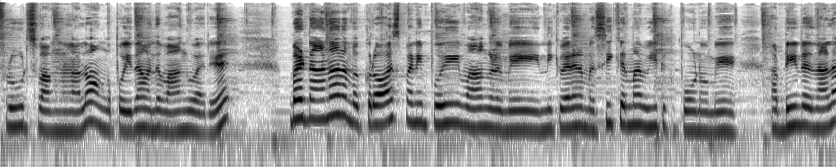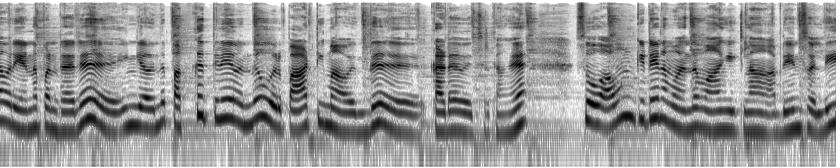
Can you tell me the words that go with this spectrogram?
ஃப்ரூட்ஸ் வாங்கினாலும் அங்கே போய் தான் வந்து வாங்குவார். பட் ஆனால் நம்ம க்ராஸ் பண்ணி போய் வாங்கணுமே இன்றைக்கி வேறு நம்ம சீக்கிரமாக வீட்டுக்கு போகணுமே அப்படின்றதுனால அவர் என்ன பண்ணுறாரு இங்கே வந்து பக்கத்துலேயே வந்து ஒரு பாட்டிமா வந்து கடை வச்சுருக்காங்க. ஸோ அவங்கக்கிட்டே நம்ம வந்து வாங்கிக்கலாம் அப்படின்னு சொல்லி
